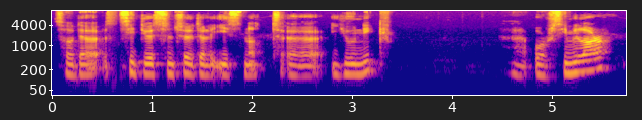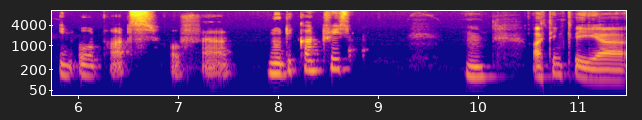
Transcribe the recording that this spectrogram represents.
so the situation certainly is not uh, unique uh, or similar in all parts of uh, Nordic countries. Mm. I think the uh,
